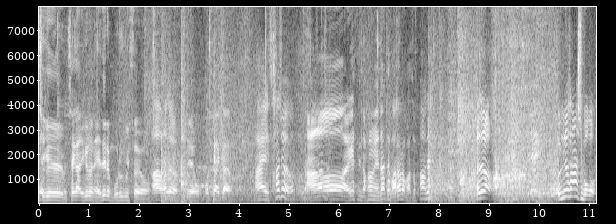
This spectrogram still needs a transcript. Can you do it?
지금 제가 알기로는 애들은 모르고 있어요. 아, 맞아요. 네, 어, 어떻게 할까요? 아이, 사줘요. 아, 알겠습니다. 그럼 애들한테 말하러 가죠. 아, 네. 얘들아, 음료수 하나씩 먹어.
